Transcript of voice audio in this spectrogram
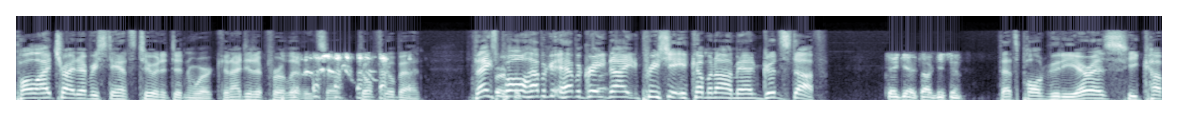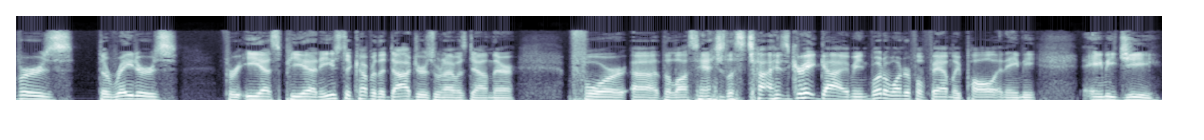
Paul, I tried every stance too, and it didn't work, and I did it for a living, so don't feel bad. Thanks, Perfect. Paul. Have a have a great night. Appreciate you coming on, man. Good stuff. Take care. Talk to you soon. That's Paul Gutierrez. He covers the Raiders for ESPN. He used to cover the Dodgers when I was down there for uh, the Los Angeles Times. Great guy. I mean, what a wonderful family, Paul and Amy, Amy G.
